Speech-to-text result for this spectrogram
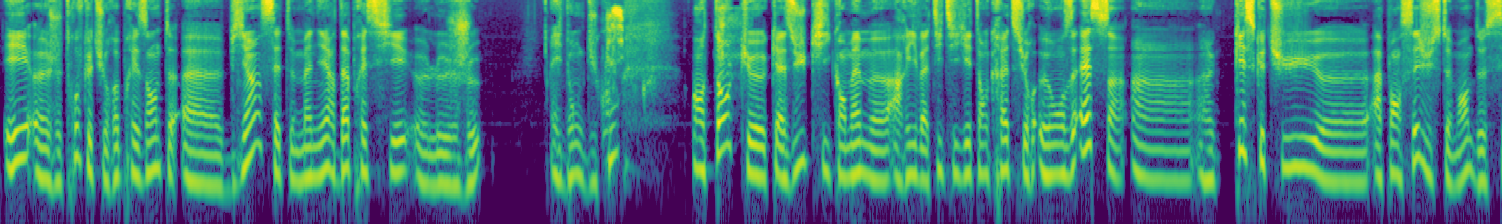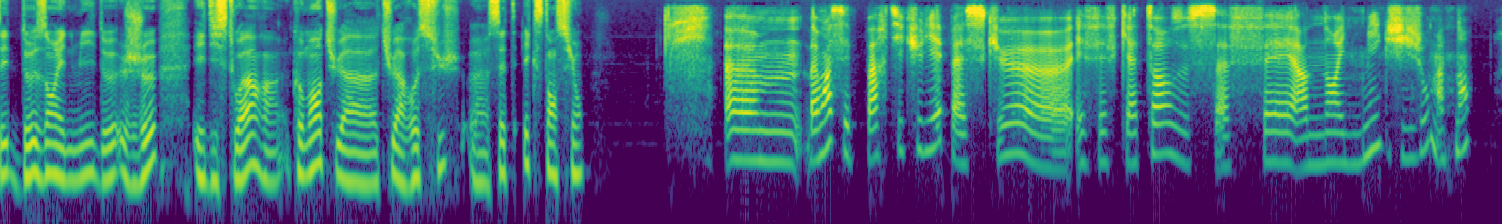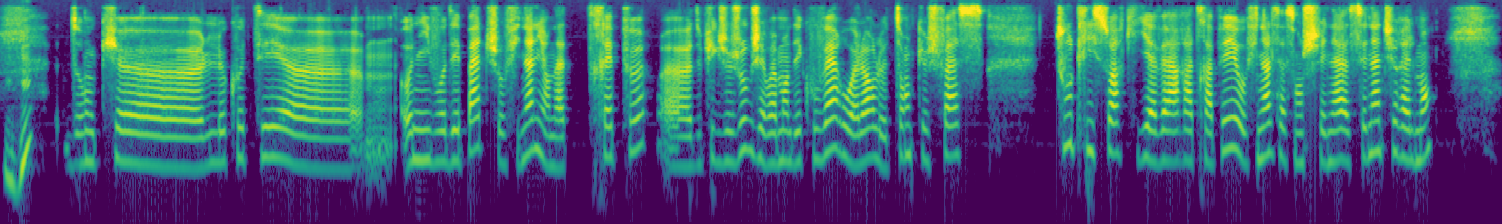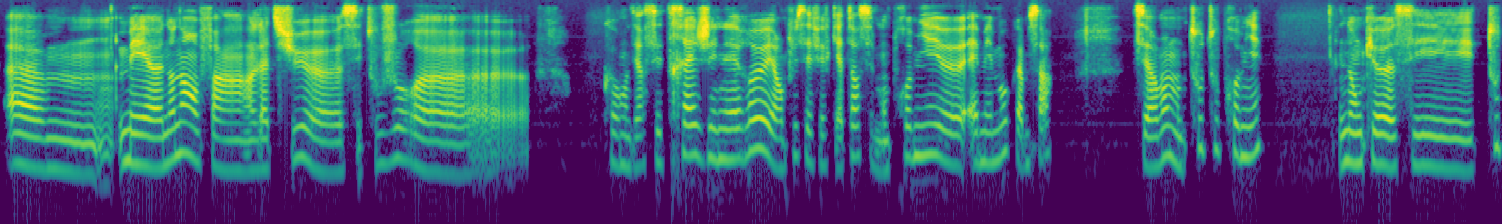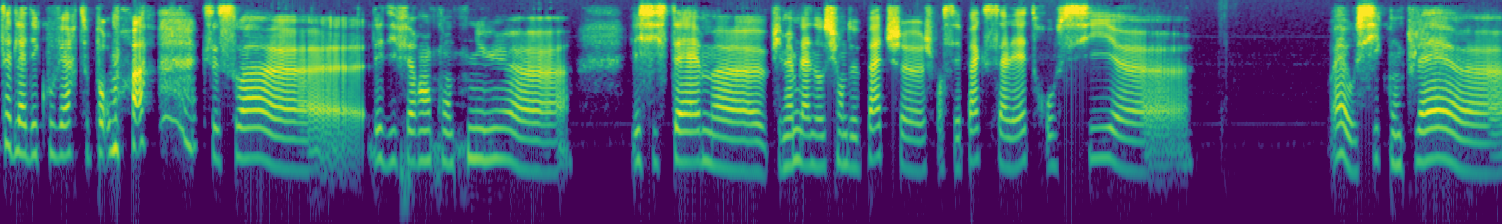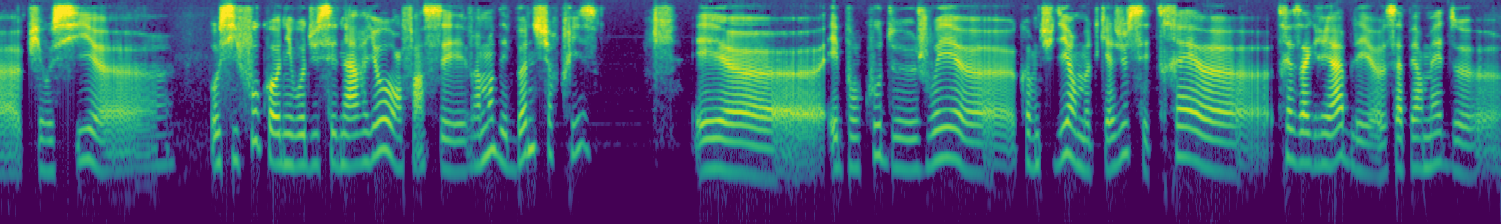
et je trouve que tu représentes bien cette manière d'apprécier le jeu. Et donc du coup, en tant que Casu qui quand même euh, arrive à titiller Tancred sur E11S, euh, euh, qu'est-ce que tu euh, as pensé justement de ces deux ans et demi de jeu et d'histoire? Comment tu as, tu as reçu euh, cette extension? Euh, bah moi, c'est particulier parce que euh, FF14, ça fait un an et demi que j'y joue maintenant. Mhm. Donc, euh, le côté euh, au niveau des patchs, au final, il y en a très peu euh, depuis que je joue que j'ai vraiment découvert, ou alors le temps que je fasse toute l'histoire qu'il y avait à rattraper, au final, ça s'enchaînait assez naturellement. Mais non, non, enfin, là-dessus, c'est toujours. comment dire, c'est très généreux et en plus FF14 c'est mon premier MMO comme ça. C'est vraiment mon tout tout premier. Donc euh, c'est tout est de la découverte pour moi, que ce soit euh, les différents contenus, euh, les systèmes, puis même la notion de patch. je pensais pas que ça allait être aussi ouais complet, puis aussi aussi fou quoi au niveau du scénario. Enfin, c'est vraiment des bonnes surprises. Et, euh, et pour le coup de jouer, euh, comme tu dis, en mode casus, c'est très euh, très agréable et ça permet de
